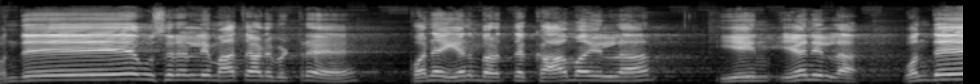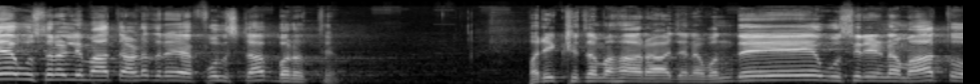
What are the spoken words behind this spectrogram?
ಒಂದೇ ಉಸಿರಲ್ಲಿ ಮಾತಾಡಿಬಿಟ್ರೆ ಕೊನೆ ಏನು ಬರುತ್ತೆ? ಕಾಮ ಇಲ್ಲ, ಏನು, ಏನಿಲ್ಲ. ಒಂದೇ ಉಸಿರಲ್ಲಿ ಮಾತಾಡಿದ್ರೆ ಫುಲ್ ಸ್ಟಾಪ್ ಬರುತ್ತೆ. ಪರೀಕ್ಷಿತ ಮಹಾರಾಜನ ಒಂದೇ ಉಸಿರಿನ ಮಾತು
